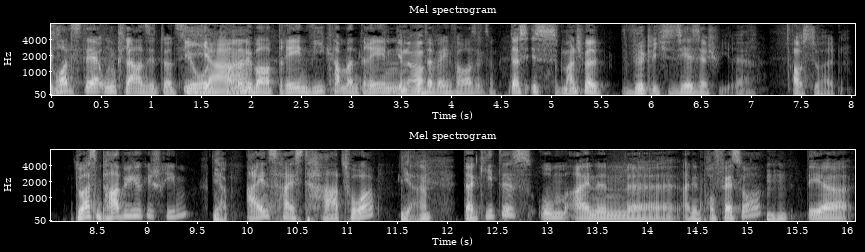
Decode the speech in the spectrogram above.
Trotz der unklaren Situation, ja, kann man überhaupt drehen, wie kann man drehen, genau. unter welchen Voraussetzungen? Das ist manchmal wirklich sehr, sehr schwierig ja. auszuhalten. Du hast ein paar Bücher geschrieben. Ja. Eins heißt Hathor. Ja. Da geht es um einen, äh, einen Professor, mhm. der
